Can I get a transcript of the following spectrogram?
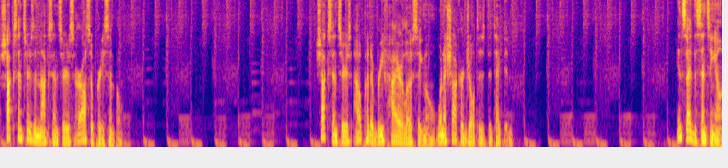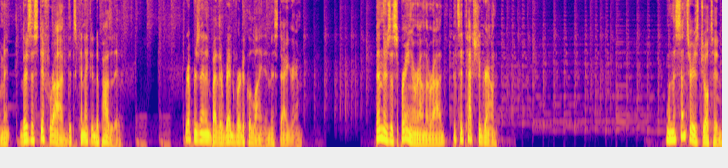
Shock sensors and knock sensors are also pretty simple. Shock sensors output a brief high or low signal when a shock or jolt is detected. Inside the sensing element, there's a stiff rod that's connected to positive, represented by the red vertical line in this diagram. Then there's a spring around the rod that's attached to ground. When the sensor is jolted,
